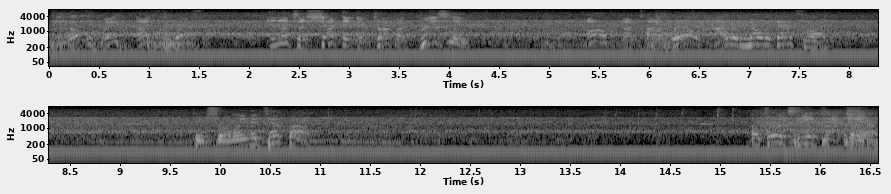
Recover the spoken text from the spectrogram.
Oh, wait, nice reversal. And that's a shot that could drop a grizzly. Off the top rope. I wouldn't know what that's like. Controlling the tempo. Avoids the impact there.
